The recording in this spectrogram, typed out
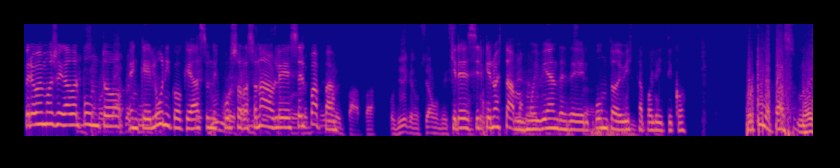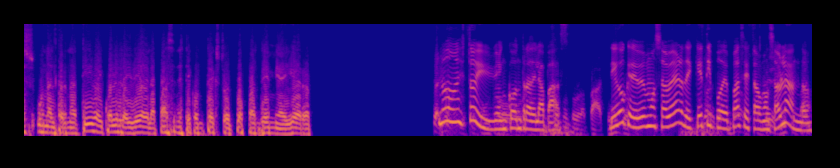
Pero hemos llegado al punto en que el único que hace un discurso razonable es el Papa. Quiere decir que no estamos muy bien desde el punto de vista político. ¿Por qué la paz no es una alternativa y cuál es la idea de la paz en este contexto de post-pandemia y guerra? No estoy en contra de la paz. Digo que debemos saber de qué tipo de paz estamos hablando.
